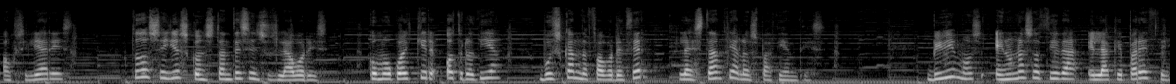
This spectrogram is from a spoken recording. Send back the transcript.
auxiliares, todos ellos constantes en sus labores, como cualquier otro día, buscando favorecer la estancia a los pacientes. Vivimos en una sociedad en la que parece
